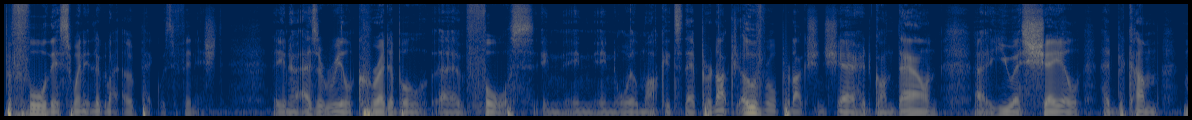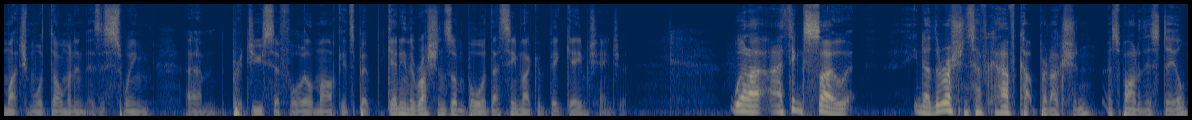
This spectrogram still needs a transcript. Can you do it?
before this when it looked like OPEC was finished you know, as a real credible uh, force in, in, in oil markets. Their production, overall production share had gone down. Uh, U.S. shale had become much more dominant as a swing um, producer for oil markets. But getting the Russians on board, that seemed like a big game changer. Well, I, I think so. You know, the Russians have have cut production as part of this deal,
